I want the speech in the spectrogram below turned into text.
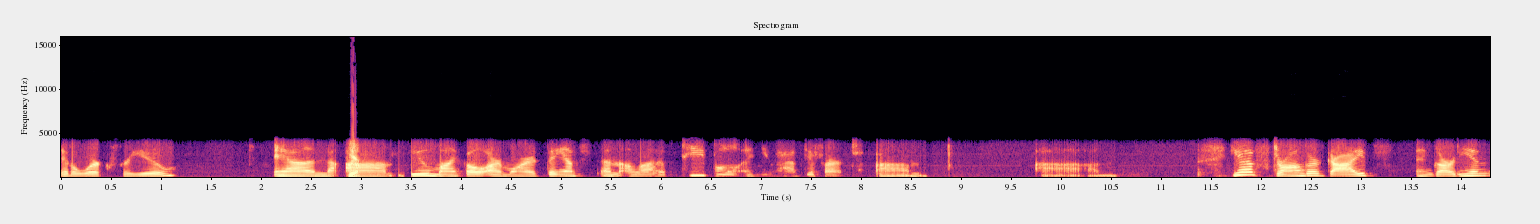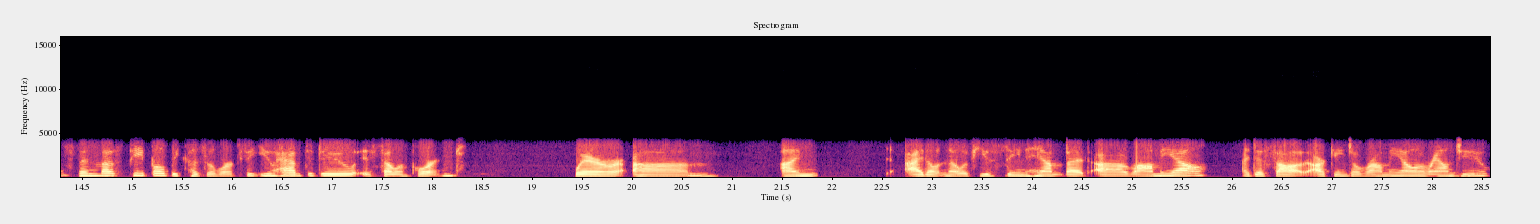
it'll work for you. And Yeah. um, you, Michael, are more advanced than a lot of people, and you have different um, um, you have stronger guides and guardians than most people because the work that you have to do is so important. Where um, I'm, I don't know if you've seen him, but uh, Ramiel, I just saw Archangel Ramiel around you.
